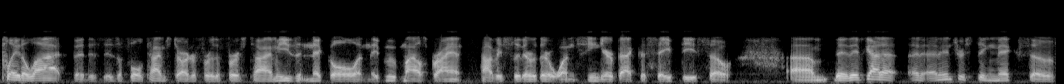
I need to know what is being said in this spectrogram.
played a lot, but is, is a full time starter for the first time. He's at nickel, and they've moved Miles Bryant. Obviously, they're their one senior back to safety. So, um, they, they've got a, an interesting mix of,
